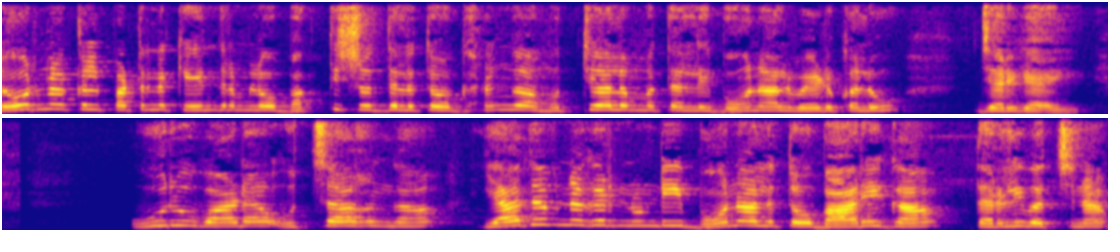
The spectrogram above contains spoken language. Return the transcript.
డోర్నాకల్ పట్టణ కేంద్రంలో భక్తి శ్రద్ధలతో ఘనంగా ముత్యాలమ్మ తల్లి బోనాలు వేడుకలు జరిగాయి. ఊరు వాడ ఉత్సాహంగా యాదవ్ నగర్ నుండి బోనాలతో భారీగా తరలివచ్చిన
